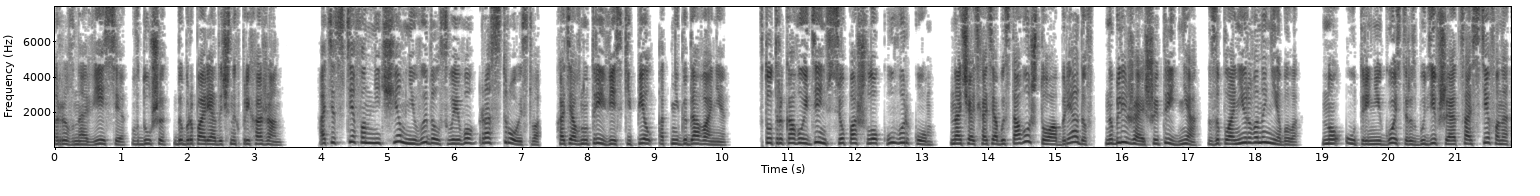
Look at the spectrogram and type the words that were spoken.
равновесие в душе добропорядочных прихожан. Отец Стефан ничем не выдал своего расстройства, хотя внутри весь кипел от негодования. В тот роковой день все пошло кувырком. Начать хотя бы с того, что обрядов на ближайшие три дня запланировано не было. Но утренний гость, разбудивший отца Стефана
